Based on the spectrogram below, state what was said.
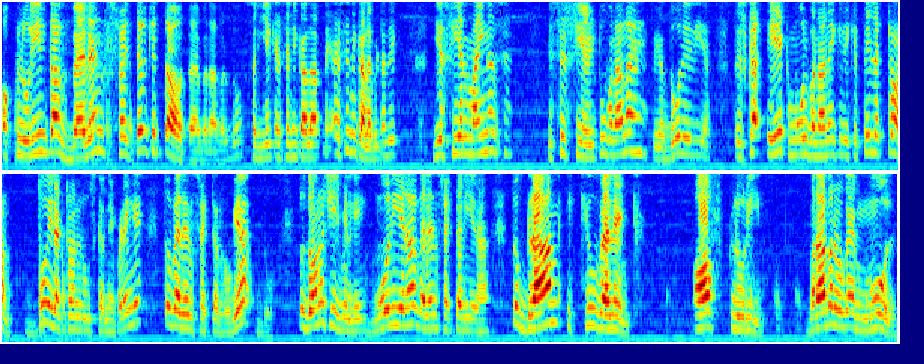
और क्लोरीन का वैलेंस फैक्टर कितना होता है बराबर दो? सर, ये कैसे निकाला आपने? ऐसे निकाला बेटा, देख, ये सी एल माइनस है। इससे सी एल टू बनाना है तो या दो ले लिया। तो इसका एक मोल बनाने के लिए कितने इलेक्ट्रॉन दो इलेक्ट्रॉन लूज करने पड़ेंगे तो वैलेंस फैक्टर हो गया दो। तो दोनों चीज़ मिल गई। मोल ये रहा वैलेंस फैक्टर ये रहा। तो ग्राम इक्विवेलेंट ऑफ़ क्लोरीन बराबर हो गए मोल।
